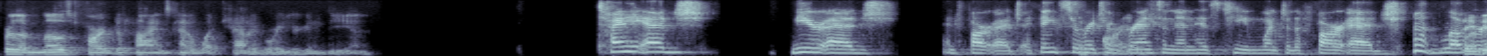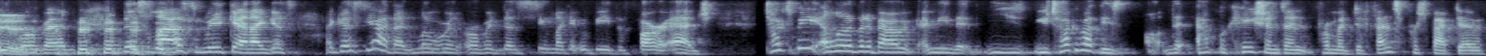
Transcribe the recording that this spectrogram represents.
for the most part defines kind of what category you're going to be in. Tiny edge, near edge, and far edge. I think Sir And Richard far edge. Branson and his team went to the far edge, low They Earth did. orbit this last weekend. I guess, I guess, yeah, that low Earth orbit does seem like it would be the far edge. Talk to me a little bit about, I mean, you, you talk about these the applications and from a defense perspective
